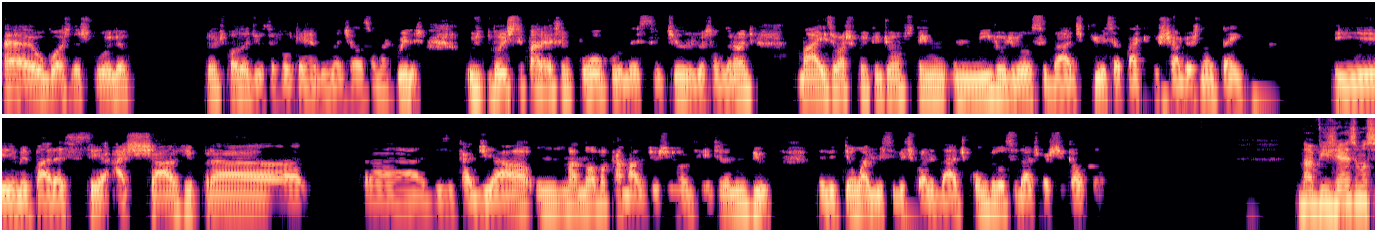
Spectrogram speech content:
É, eu gosto da escolha tanto por causa disso. Você falou que é redundante em relação ao Mark Williams. Os dois se parecem um pouco nesse sentido, os dois são grandes, mas eu acho que o Quentin Jones tem um, nível de velocidade que esse ataque dos Chargers não tem. E me parece ser a chave para desencadear uma nova camada de Justin Herbert que a gente ainda não viu. Ele tem um wide de qualidade com velocidade para esticar o campo. Na 22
